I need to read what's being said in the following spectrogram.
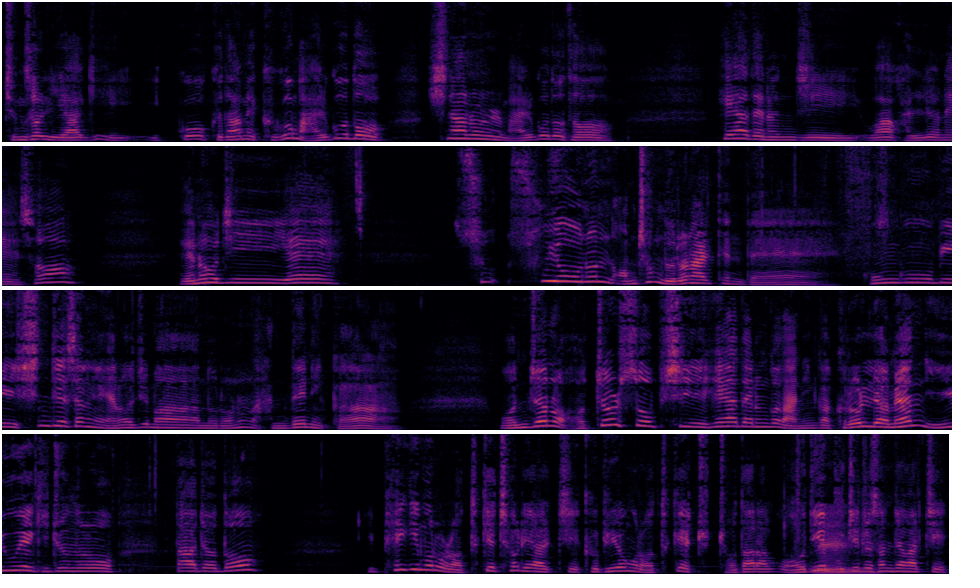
증설 이야기 있고 그 다음에 그거 말고도 신한울 말고도 더 해야 되는지와 관련해서 에너지의 수, 수요는 엄청 늘어날 텐데 공급이 신재생 에너지만으로는 안 되니까 원전을 어쩔 수 없이 해야 되는 것 아닌가. 그러려면 이후의 기준으로 따져도 이 폐기물을 어떻게 처리할지 그 비용을 어떻게 조달하고 어디에 네. 부지를 선정할지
